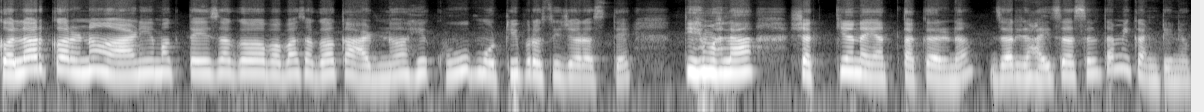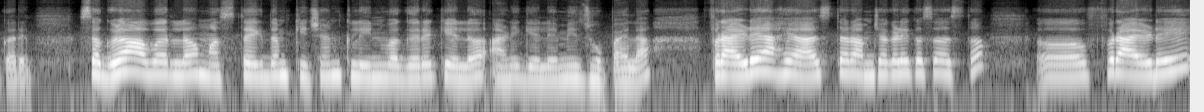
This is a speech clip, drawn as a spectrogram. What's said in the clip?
कलर करणं आणि मग ते सगळं बाबा सगळं काढणं हे खूप मोठी प्रोसिजर असते. ती मला शक्य नाही आत्ता करणं. जर राहायचं असेल तर मी कंटिन्यू करेन. सगळं आवरलं मस्त एकदम किचन क्लीन वगैरे केलं आणि गेले मी झोपायला. फ्रायडे आहे आज तर आमच्याकडे कसं असतं फ्रायडे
